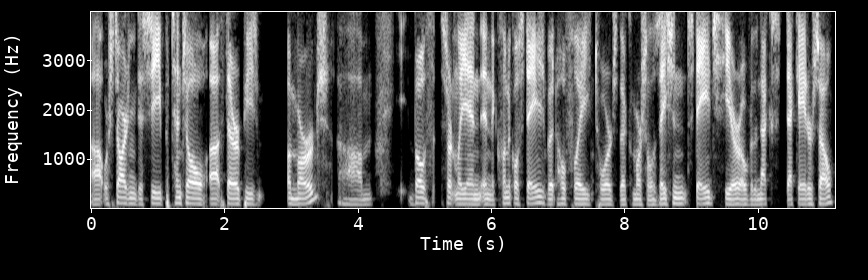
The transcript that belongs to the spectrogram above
Uh, we're starting to see potential uh, therapies emerge, um, both certainly in, in the clinical stage, but hopefully towards the commercialization stage here over the next decade or so.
